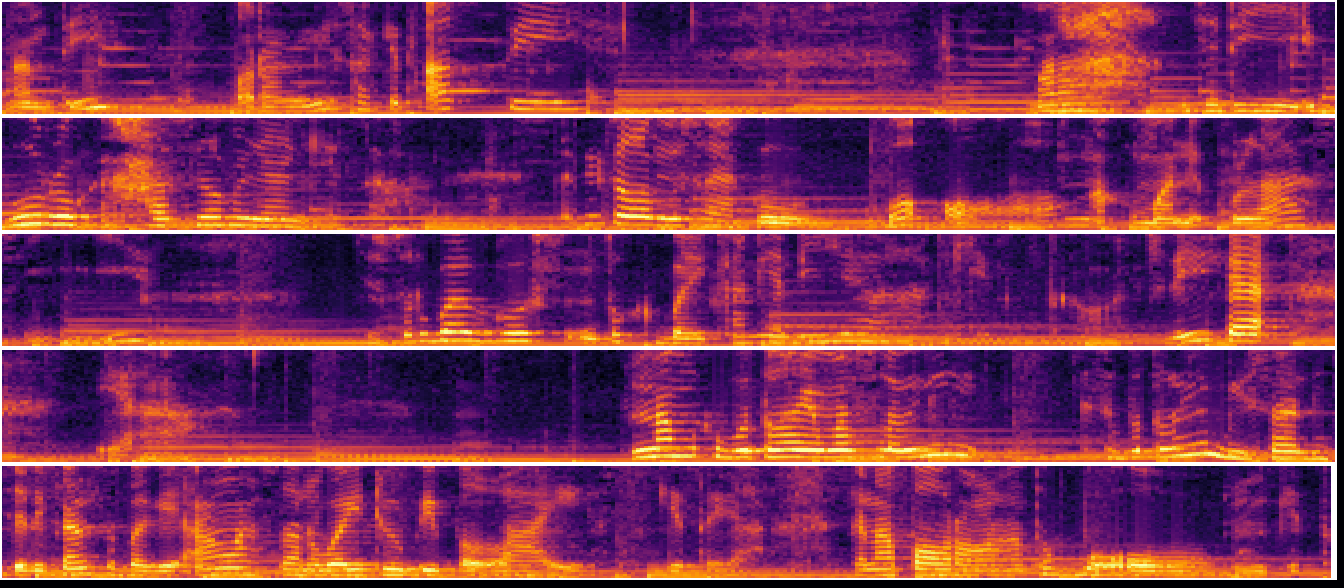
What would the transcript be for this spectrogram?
nanti orang ini sakit hati malah jadi buruk hasilnya gitu. Tapi kalau misalnya aku bohong aku manipulasi justru bagus untuk kebaikannya dia gitu. Jadi kayak ya enam kebutuhan yang Maslow ini sebetulnya bisa dijadikan sebagai alasan why do people lies gitu ya. Kenapa orang-orang tuh bohong gitu.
